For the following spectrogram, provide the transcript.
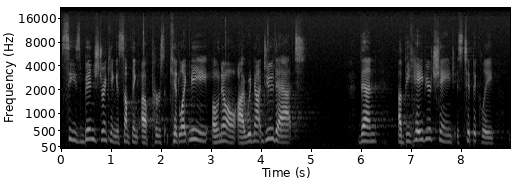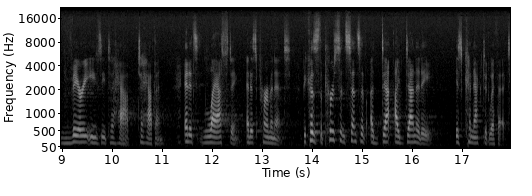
sees binge drinking as something a pers- kid like me, oh no, I would not do that, then a behavior change is typically very easy to, have, to happen and it's lasting and it's permanent because the person's sense of ad- identity is connected with it.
